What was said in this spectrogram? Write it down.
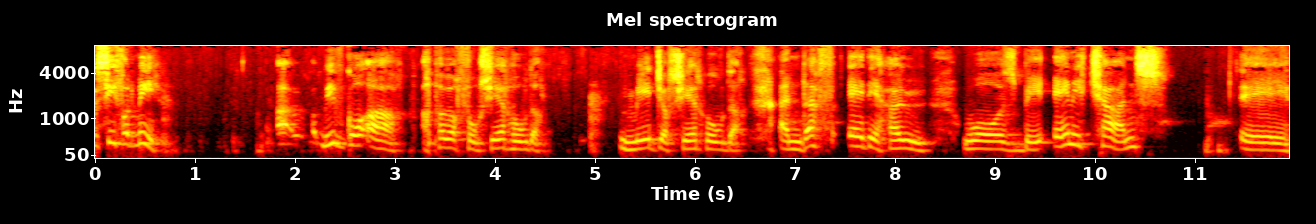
see, for me, uh, we've got a, a powerful shareholder, major shareholder, and if Eddie Howe was by any chance uh,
